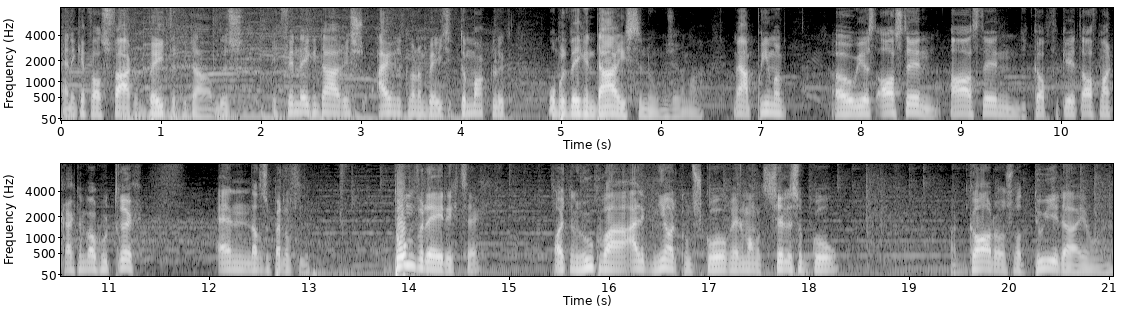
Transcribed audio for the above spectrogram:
En ik heb wel eens vaker beter gedaan. Dus ik vind legendarisch eigenlijk wel een beetje te makkelijk om het legendarisch te noemen, zeg maar. Maar ja, prima. Oh, hier is Austin. Austin. Die kap verkeerd af, maar krijgt hem wel goed terug. En dat is een penalty. Dom verdedigd, zeg. Uit een hoek waar hij eigenlijk niet uit kon scoren. Helemaal met Sillis op goal. Maar Gardos, wat doe je daar, jongen?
